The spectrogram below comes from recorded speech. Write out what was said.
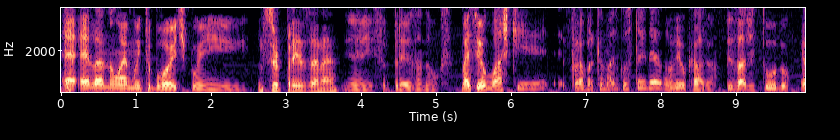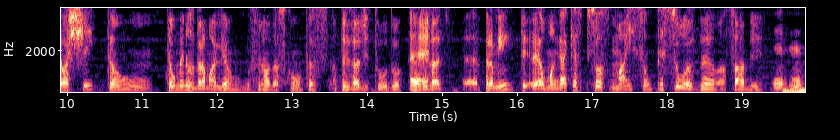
É, ela não é muito boa, tipo, em, em surpresa, né? é, em surpresa, não. Mas eu acho que foi a obra que eu mais gostei dela, viu, cara? Apesar de tudo. Eu achei tão. Tão menos dramalhão, no final das contas, apesar de tudo. É. Apesar de. É, pra mim, é o mangá que as pessoas mais são pessoas dela, sabe? Uhum.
